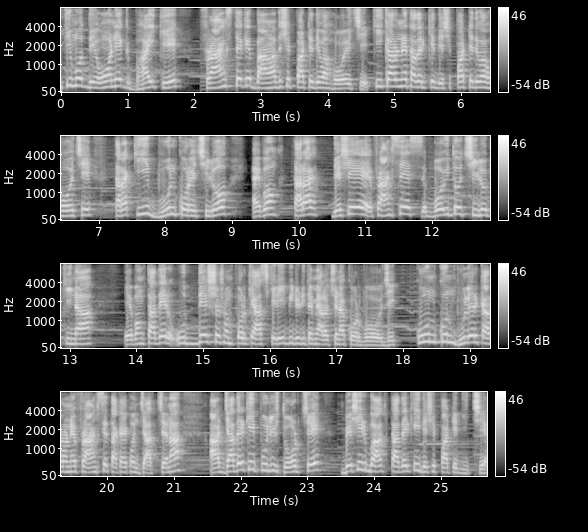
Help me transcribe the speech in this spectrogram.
ইতিমধ্যে অনেক ভাইকে ফ্রান্স থেকে বাংলাদেশে পাঠিয়ে দেওয়া হয়েছে। কি কারণে তাদেরকে দেশে পাঠিয়ে দেওয়া হয়েছে? তারা কি ভুল করেছিল? এবং তারা দেশে ফ্রান্সে বৈধ ছিল কিনা? এবং তাদের উদ্দেশ্য সম্পর্কে আজকের এই ভিডিওটিতে আমি আলোচনা করব যে কোন কোন ভুলের কারণে ফ্রান্সে তাকে এখন যাচ্ছে না। আর যাদেরকেই পুলিশ ধরছে, বেশিরভাগ তাদেরকেই দেশে পাঠিয়ে দিচ্ছে।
